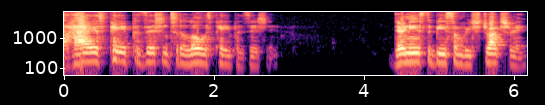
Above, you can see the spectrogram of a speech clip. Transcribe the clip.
highest paid position to the lowest paid position. There needs to be some restructuring.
